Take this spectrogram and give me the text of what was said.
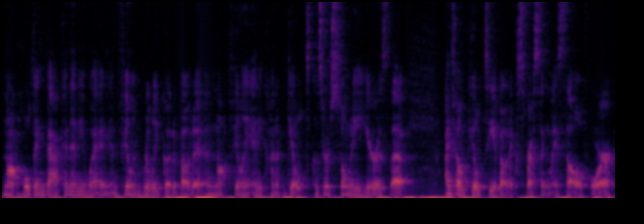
not holding back in any way and feeling really good about it and not feeling any kind of guilt because there's so many years that I felt guilty about expressing myself or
